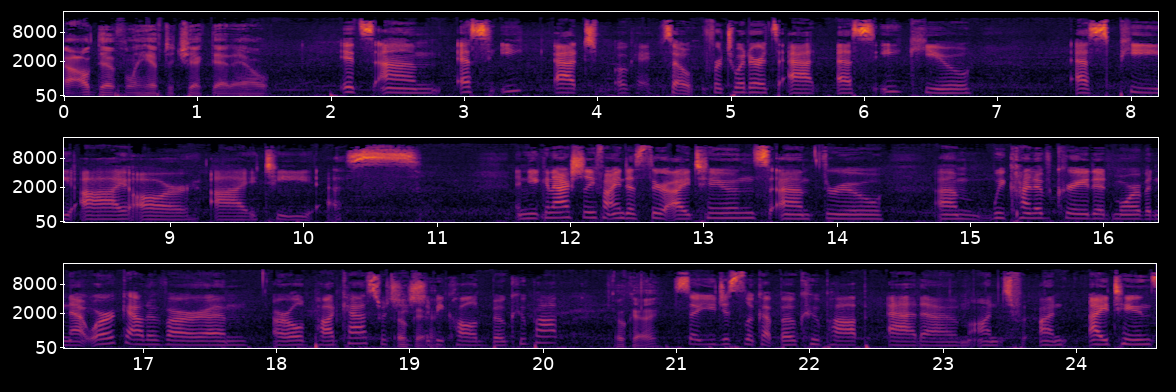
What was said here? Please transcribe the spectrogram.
I'll definitely have to check that out. It's um, se at okay. So for Twitter, it's at seq s p i r i t s, and you can actually find us through iTunes. Um, through um, we kind of created more of a network out of our um, our old podcast, which used to be called Boku Pop. Okay. So you just look up Boku Pop at um, on t- on iTunes,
